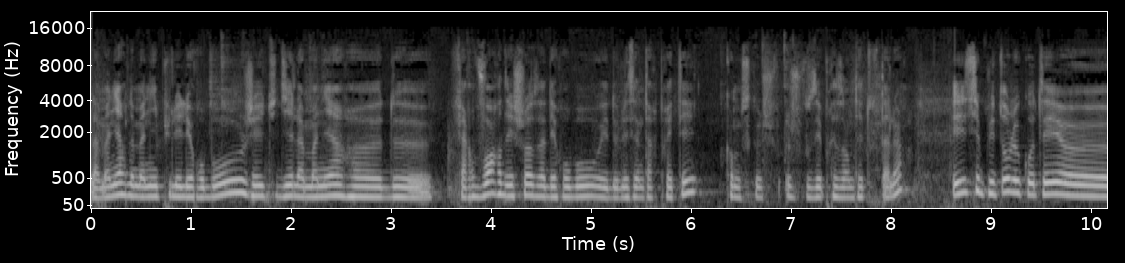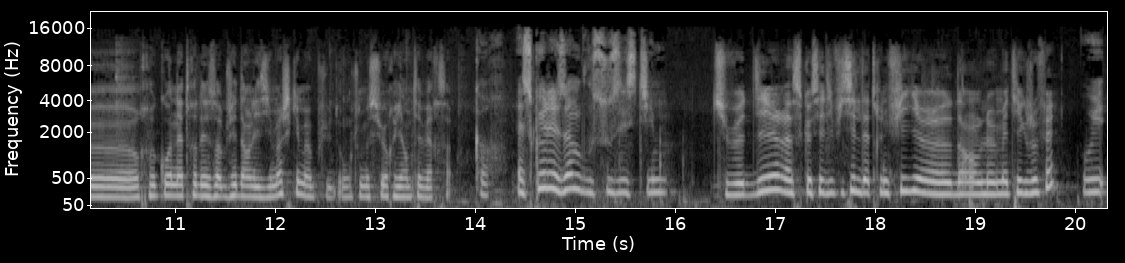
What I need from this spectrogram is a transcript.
la manière de manipuler les robots, j'ai étudié la manière euh, de faire voir des choses à des robots et de les interpréter, comme ce que je vous ai présenté tout à l'heure. Et c'est plutôt le côté euh, reconnaître des objets dans les images qui m'a plu, donc je me suis orientée vers ça. D'accord. Est-ce que les hommes vous sous-estiment? Tu veux dire, est-ce que c'est difficile d'être une fille euh, dans le métier que je fais? Oui.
